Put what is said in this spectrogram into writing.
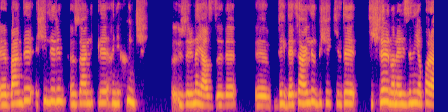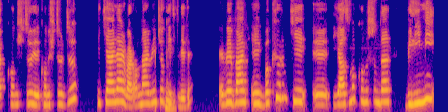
e, ben de Schiller'in özellikle hani hınç e, üzerine yazdığı ve e, de, detaylı bir şekilde kişilerin analizini yaparak konuştuğu konuşturduğu hikayeler var. Onlar beni çok etkiledi. E, ve ben e, bakıyorum ki e, yazma konusunda bilimi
